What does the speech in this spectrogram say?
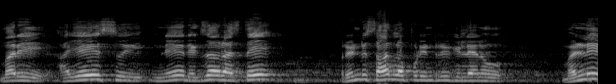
మరి ఐఏఎస్ నేను ఎగ్జామ్ రాస్తే రెండు సార్లు అప్పుడు ఇంటర్వ్యూకి వెళ్ళాను. మళ్ళీ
